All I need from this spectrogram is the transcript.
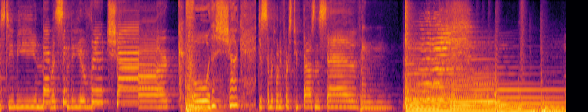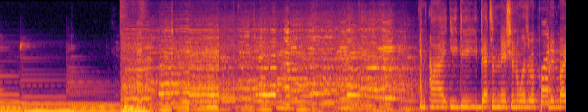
West TV in the vicinity of Root Shark. Oh, the shark. December 21st, 2007. An IED detonation was reported by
